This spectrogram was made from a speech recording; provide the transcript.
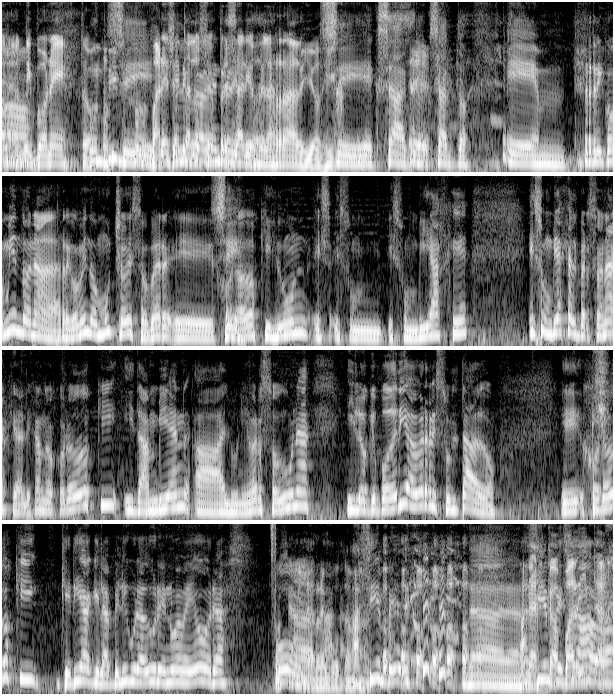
era no. un tipo honesto. Un tipo Sí. Para eso están los empresarios de las radios. dijo. Sí, exacto, Sí. exacto. Eh, Recomiendo nada, recomiendo mucho eso, ver eh, Sí. Jorodowski's Dune, es, es un, es un viaje. Es un viaje al personaje de Alejandro Jorodowski y también al universo Duna y lo que podría haber resultado. Eh, Jorodowski quería que la película dure nueve horas. Uy, la reputa madre. así, empe- no, no, no. Una así escapadita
